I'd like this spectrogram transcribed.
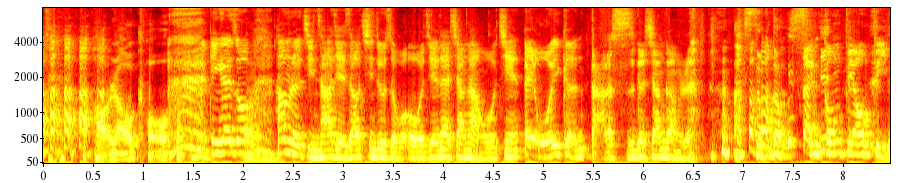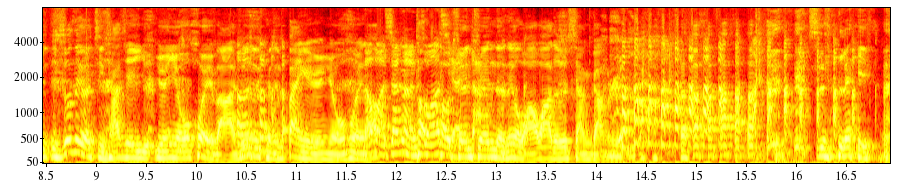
好绕口。应该说他们的警察节是要庆祝什么？我今天在香港，我今天哎，我一个人打了十个香港人，什么东西？战功彪炳。你说那个警察节园游会吧，就是可能办一个园游会，然后把香港人抓起来，套圈圈的那个娃娃都是香港人 之类的，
